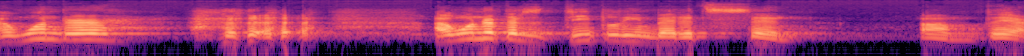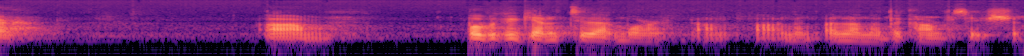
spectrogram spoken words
I, wonder, I wonder if there's deeply embedded sin um, there. Um, but we could get into that more on, on another conversation.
